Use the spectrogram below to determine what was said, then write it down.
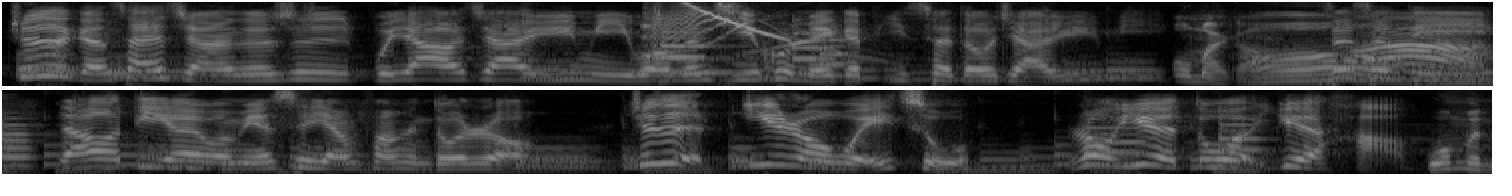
就是刚才讲的是不要加玉米，我们几乎每个披萨都加玉米，Oh my god！哦这是第一。然后第二，我们也是一样放很多肉，就是以肉为主，肉越多越好。我们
